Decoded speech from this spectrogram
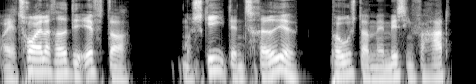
og jeg tror allerede det efter måske den tredje poster med Missing for Hart,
